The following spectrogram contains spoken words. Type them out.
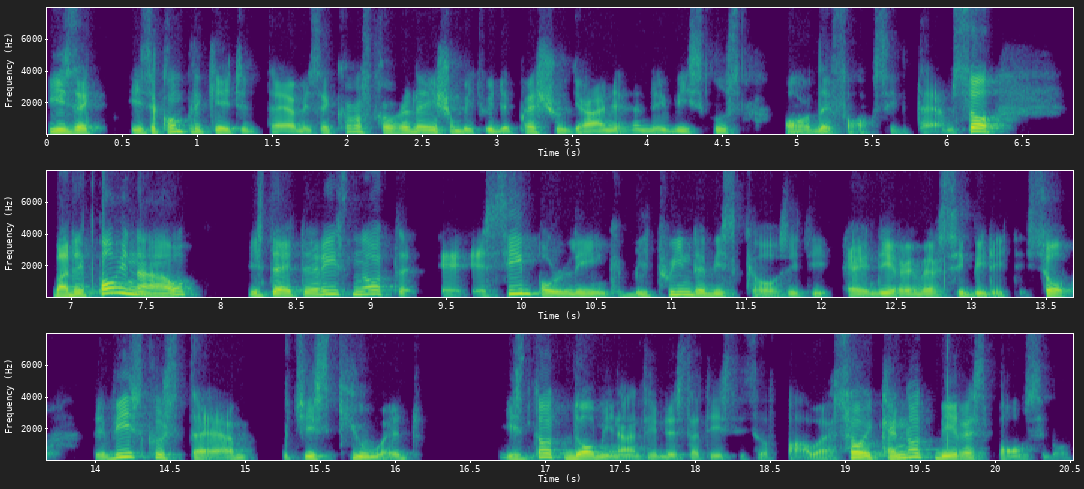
is a, is a complicated term. It's a cross correlation between the pressure gradient and the viscous or the forcing term. So, but the point now is that there is not a, a simple link between the viscosity and the reversibility. So the viscous term, which is skewed, is not dominant in the statistics of power. So it cannot be responsible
